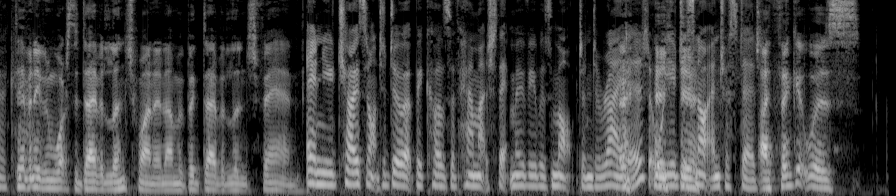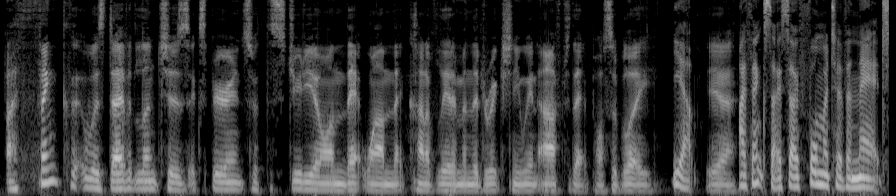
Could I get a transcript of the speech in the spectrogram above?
Okay. haven't even watched the David Lynch one, and I'm a big David Lynch fan. And you chose not to do it because of how much that movie was mocked and derided, or you're just Yeah. not interested? I think it was. I think it was David Lynch's experience with the studio on that one that kind of led him in the direction he went after that, possibly. yeah. Yeah. I think so. So formative in that.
